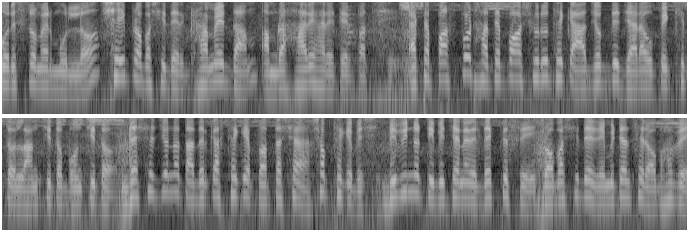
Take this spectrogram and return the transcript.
পরিশ্রমের মূল্য, সেই প্রবাসীদের ঘামের দাম আমরা হারে হারে টের পাচ্ছি। একটা পাসপোর্ট হাতে পাওয়া শুরু থেকে আজ অব্দি যারা উপেক্ষিত, লাঞ্ছিত, বঞ্চিত, দেশের জন্য তাদের কাছ থেকে প্রত্যাশা সব থেকে বেশি। বিভিন্ন টিভি চ্যানেলে দেখতেছি প্রবাসীদের রেমিটেন্সের অভাবে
